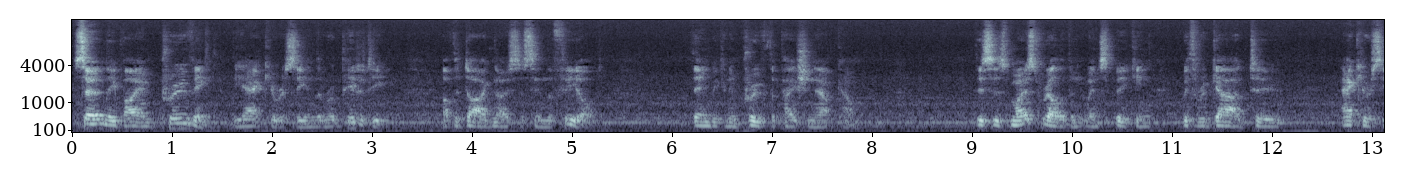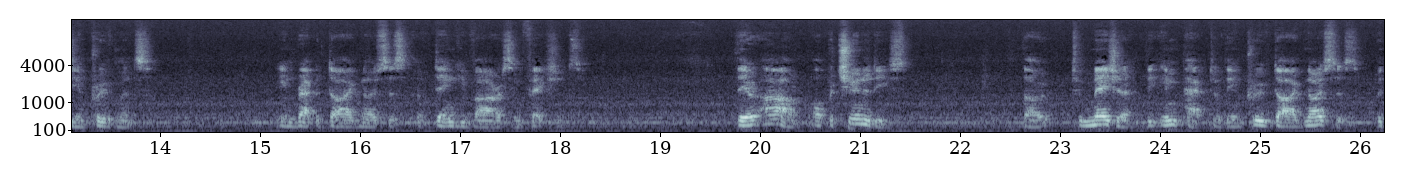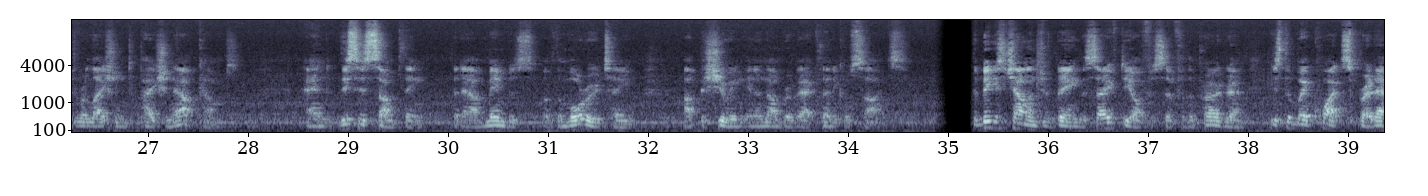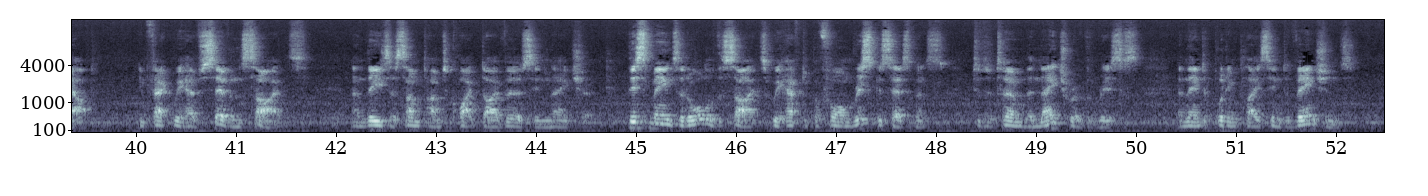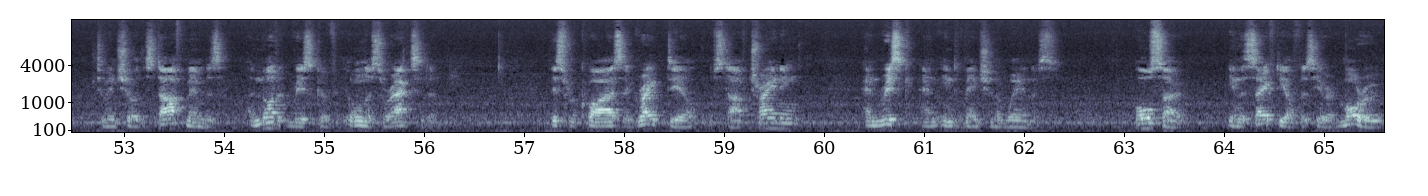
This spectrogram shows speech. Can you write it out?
Certainly by improving the accuracy and the rapidity of the diagnosis in the field, then we can improve the patient outcome. This is most relevant when speaking with regard to accuracy improvements in rapid diagnosis of dengue virus infections. There are opportunities, though, to measure the impact of the improved diagnosis with relation to patient outcomes, and this is something that our members of the Moru team are pursuing in a number of our clinical sites. The biggest challenge of being the safety officer for the program is that we're quite spread out. In fact, we have seven sites, and these are sometimes quite diverse in nature. This means that all of the sites we have to perform risk assessments to determine the nature of the risks and then to put in place interventions to ensure the staff members are not at risk of illness or accident. This requires a great deal of staff training and risk and intervention awareness. Also, in the safety office here at Moru,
